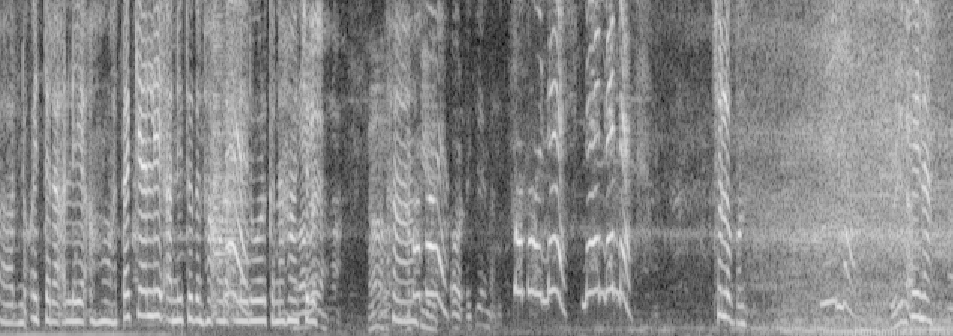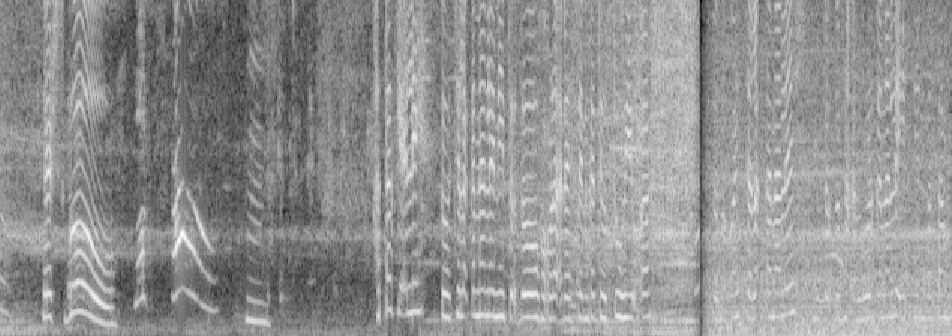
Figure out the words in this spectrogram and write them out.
और नोई तरह अले हूँ हता के अले और नितो दो ना ओड़ा ले रुआड़ करना। हाँ चलो। हाँ चलो अपन। ना लेट्स गो हतक ले तो चलना तो सेन करते उतु हो तो नो तो चलाले तो ना रुड़े तो इसी बसंग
